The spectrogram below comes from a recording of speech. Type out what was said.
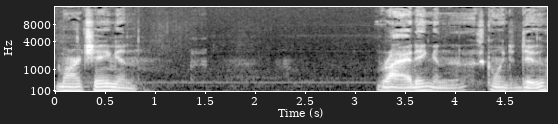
marching and rioting and is going to do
